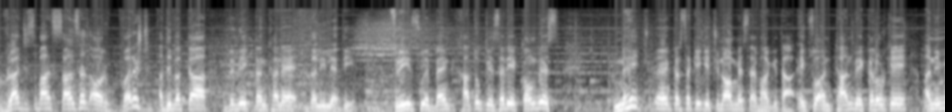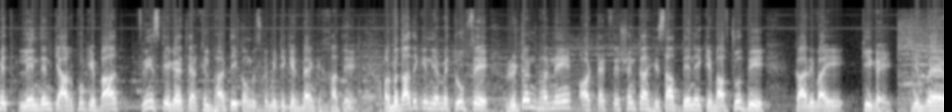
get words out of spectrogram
राज्यसभा सांसद और वरिष्ठ अधिवक्ता विवेक तनखा ने दलीलें दी। फ्रीज हुए बैंक खातों के ज़रिए कांग्रेस नहीं कर सकेगी चुनाव में सहभागिता। एक करोड़ के अनियमित लेन देन के आरोपों के बाद फ्रीज किए गए थे अखिल भारतीय कांग्रेस कमेटी के बैंक खाते और बता दें कि नियमित रूप से रिटर्न भरने और टैक्सेशन का हिसाब देने के बावजूद भी कार्रवाई की गई ये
